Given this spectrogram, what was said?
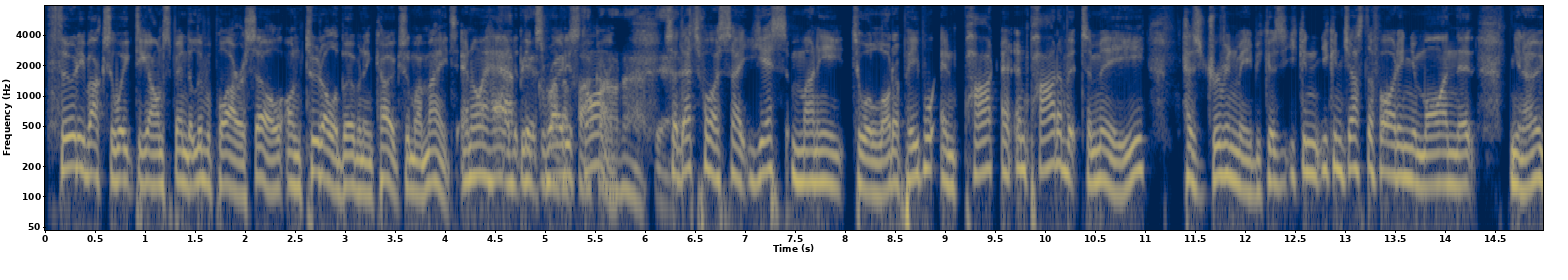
30 bucks a week to go and spend at Liverpool RSL on $2 bourbon and cokes with my mates. And I had Happiest the greatest time. Yeah. So that's why I say yes, money to a lot of people, and part and, and part of it to me has driven me because you can you can justify it in your mind that you know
